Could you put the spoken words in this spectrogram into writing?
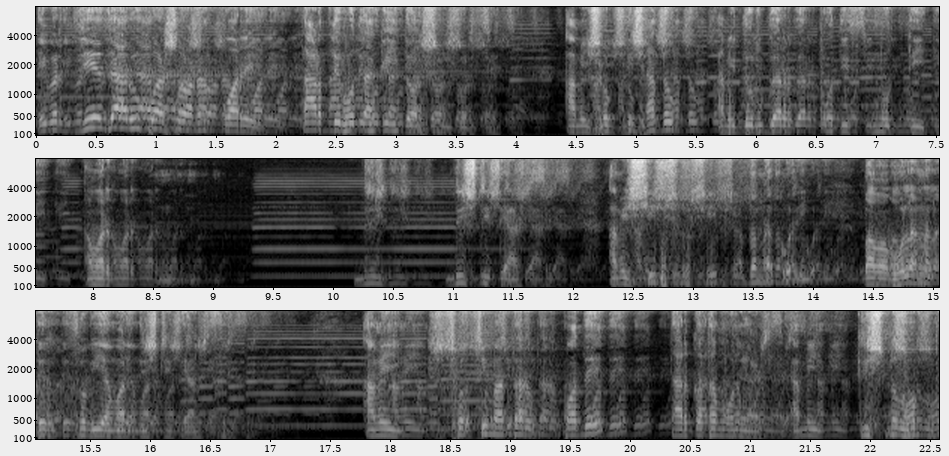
এবার যে যার উপাসনা করে, তার দেবতাকেই দর্শন করছে। আমি শক্তি সাধক আমি দুর্গার প্রতিমূর্তি আমার দৃষ্টিতে আসছে। আমি শিব শিব সাধনা করি, বাবা ভোলানাথের ছবি আমার দৃষ্টিতে আসছে। আমি সচিমাতার পদে তার কথা মনে আসছে। আমি কৃষ্ণ ভক্ত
